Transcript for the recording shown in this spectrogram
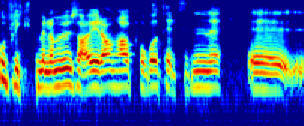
Konflikten mellom USA og Iran har pågått helt siden eh,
